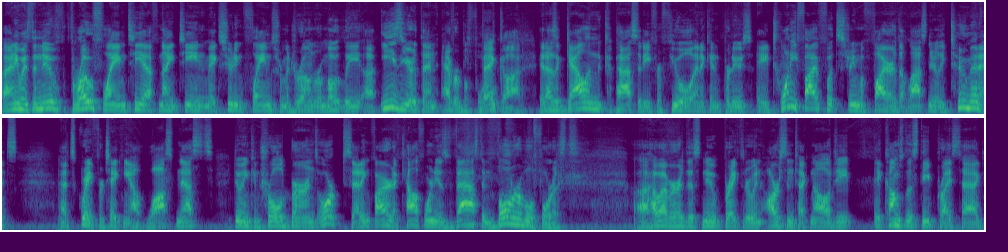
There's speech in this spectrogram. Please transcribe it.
Uh, anyways, the new Throw Flame TF19 makes shooting flames from a drone remotely uh, easier than ever before. Thank God. It has a gallon capacity for fuel and it can produce a 25 foot stream of fire that lasts nearly two minutes. That's great for taking out wasp nests, doing controlled burns, or setting fire to California's vast and vulnerable forests. Uh, however, this new breakthrough in arson technology, it comes with a steep price tag,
